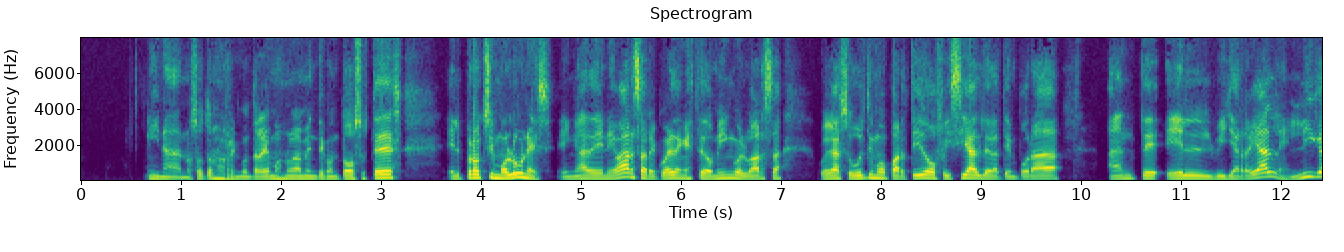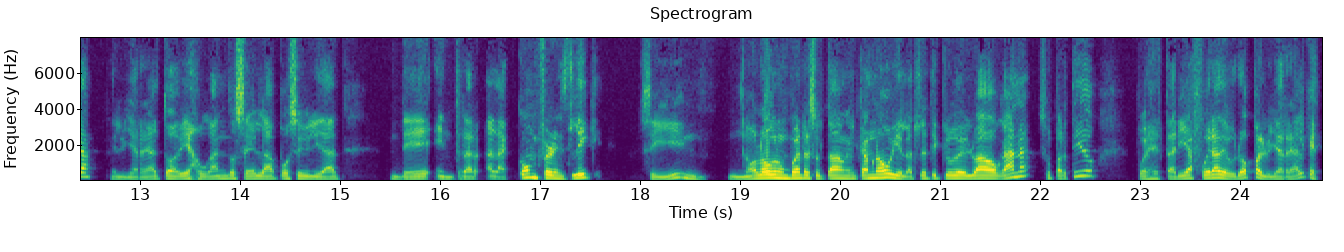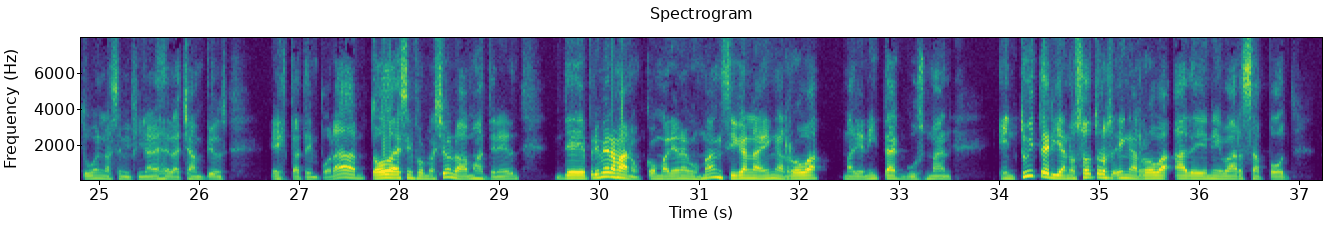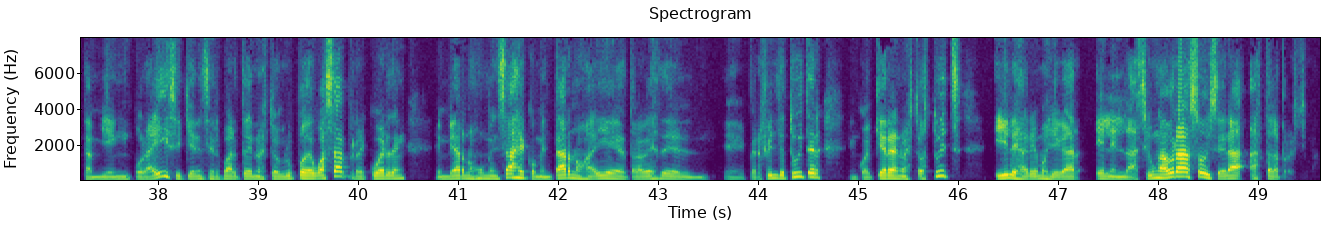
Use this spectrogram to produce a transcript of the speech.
Y nada, nosotros nos reencontraremos nuevamente con todos ustedes el próximo lunes en ADN Barça. Recuerden, este domingo el Barça juega su último partido oficial de la temporada ante el Villarreal en liga. El Villarreal todavía jugándose la posibilidad de entrar a la Conference League. Si no logra un buen resultado en el Camp Nou y el Athletic Club de Bilbao gana su partido, pues estaría fuera de Europa el Villarreal que estuvo en las semifinales de la Champions esta temporada. Toda esa información la vamos a tener de primera mano con Mariana Guzmán. Síganla en arroba Marianita Guzmán en Twitter y a nosotros en arroba ADN Barça Pod también por ahí. Si quieren ser parte de nuestro grupo de WhatsApp, recuerden enviarnos un mensaje, comentarnos ahí a través del eh, perfil de Twitter, en cualquiera de nuestros tweets, y les haremos llegar el enlace. Un abrazo y será hasta la próxima.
